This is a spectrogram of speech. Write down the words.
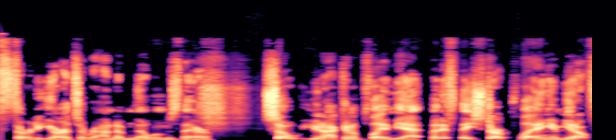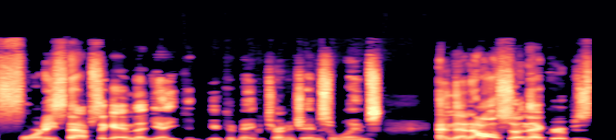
30 yards around him. No one was there. So you're not going to play him yet. But if they start playing him, you know, 40 snaps a game, then yeah, you could you could maybe turn to Jameson Williams. And then also in that group is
